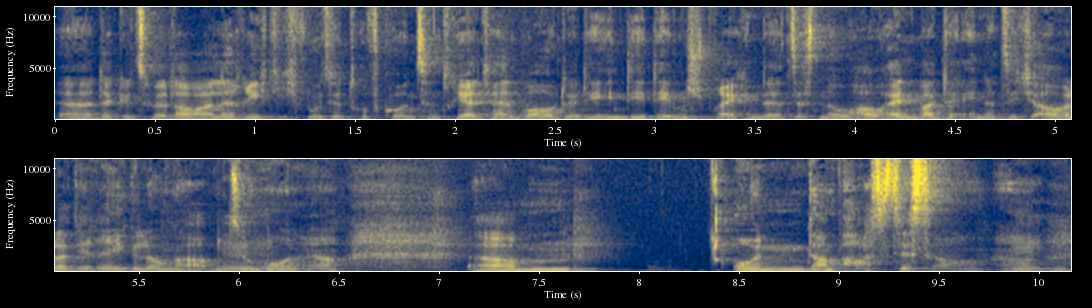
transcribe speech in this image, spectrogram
Äh, da gibt es mittlerweile richtig, wo sie darauf konzentriert haben, wo auch die, die dementsprechend das Know-how haben, weil da ändert sich auch wieder die Regelungen ab und mhm. zu mal. Ja. Ähm, und dann passt es auch. Ja. Mhm.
